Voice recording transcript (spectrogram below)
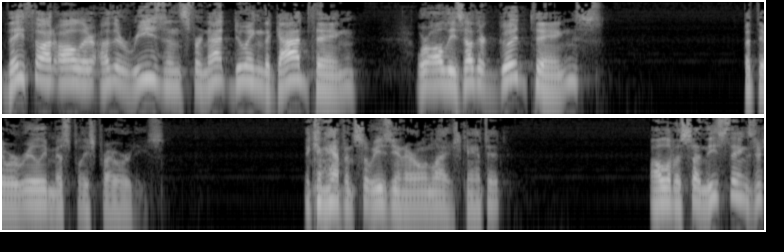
they thought all their other reasons for not doing the God thing were all these other good things, but they were really misplaced priorities. It can happen so easy in our own lives, can't it? All of a sudden, these things, is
